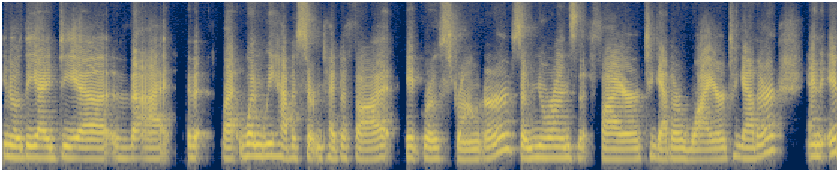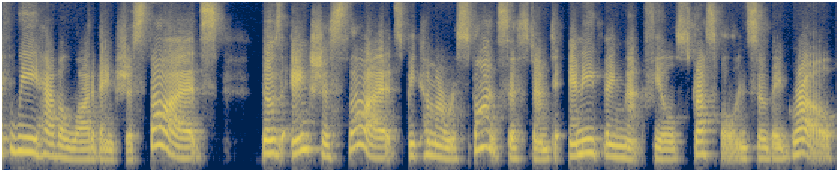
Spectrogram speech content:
you know the idea that, that when we have a certain type of thought it grows stronger. So neurons that fire together wire together. And if we have a lot of anxious thoughts those anxious thoughts become a response system to anything that feels stressful. And so they grow.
